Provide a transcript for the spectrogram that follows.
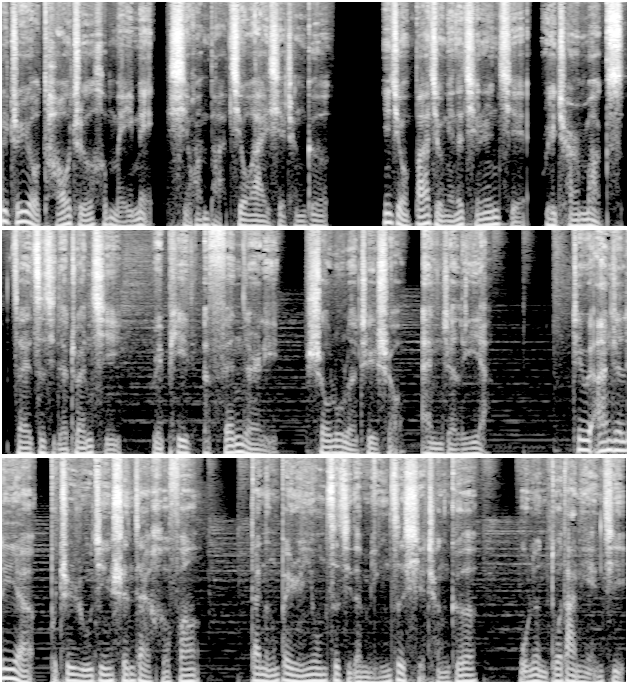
是只有陶喆和梅梅喜欢把旧爱写成歌。一九八九年的情人节，Richard Marx 在自己的专辑《Repeat Offender》里收录了这首《Angelia》。这位 Angelia 不知如今身在何方，但能被人用自己的名字写成歌，无论多大年纪，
